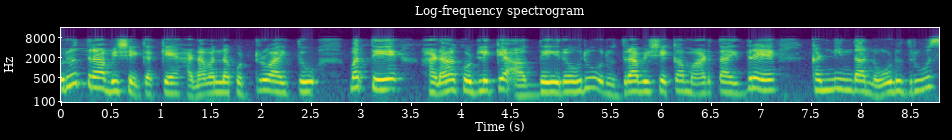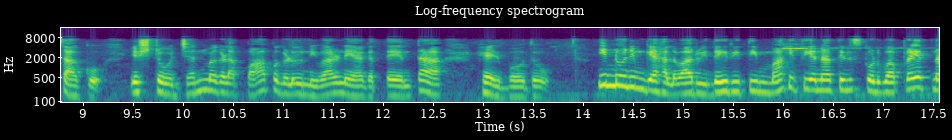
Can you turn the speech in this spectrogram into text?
ರುದ್ರಾಭಿಷೇಕಕ್ಕೆ ಹಣವನ್ನು ಕೊಟ್ಟರು ಆಯಿತು. ಮತ್ತೆ ಹಣ ಕೊಡಲಿಕ್ಕೆ ಆಗದೇ ಇರೋರು ರುದ್ರಾಭಿಷೇಕ ಮಾಡ್ತಾ ಇದ್ರೆ ಕಣ್ಣಿಂದ ನೋಡಿದ್ರೂ ಸಾಕು. ಎಷ್ಟೋ ಜನ್ಮಗಳ ಪಾಪಗಳು ನಿವಾರಣೆಯಾಗತ್ತೆ ಅಂತ ಹೇಳ್ಬೋದು. ಇನ್ನು ನಿಮಗೆ ಹಲವಾರು ಇದೇ ರೀತಿ ಮಾಹಿತಿಯನ್ನು ತಿಳಿಸ್ಕೊಡುವ ಪ್ರಯತ್ನ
